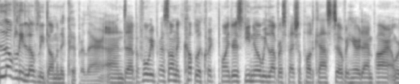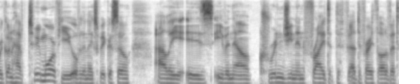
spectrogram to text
Lovely, lovely Dominic Cooper there. And uh, before we press on, a couple of quick pointers. You know we love our special podcasts over here at Empire, and we're going to have two more for you over the next week or so. Ali is even now cringing in fright at the, at the very thought of it.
